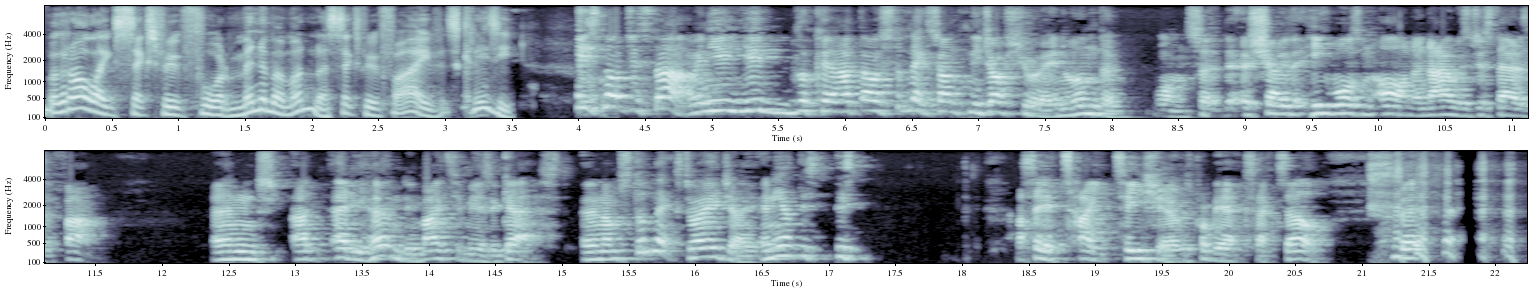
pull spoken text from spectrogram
But they're all like six foot four minimum, aren't they? Six foot five. It's crazy. It's not just that. I mean, you, you look at, I was stood next to Anthony Joshua in London once at a show that he wasn't on and I was just there as a fan. And I, Eddie Hearn invited me as a guest, and I'm stood next to AJ, and he had this this I say a tight t-shirt, it was probably XXL. But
